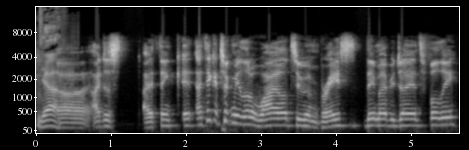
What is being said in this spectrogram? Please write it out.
Yeah, uh, I just I think it, I think it took me a little while to embrace They Might Be Giants fully.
